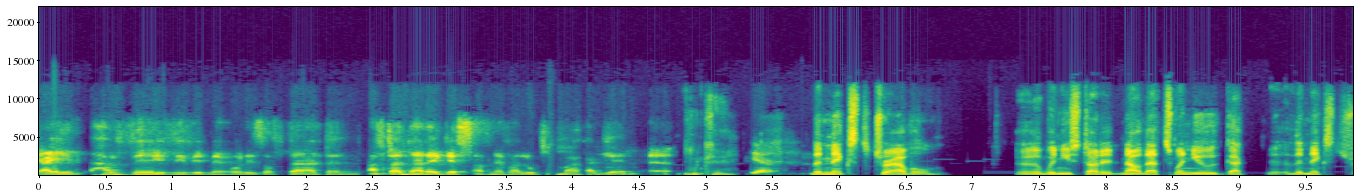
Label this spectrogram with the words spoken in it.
I have very vivid memories of that. And after that, I guess I've never looked back again. Uh, okay. Yeah. The next travel, uh, when you started, now that's when you got the next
